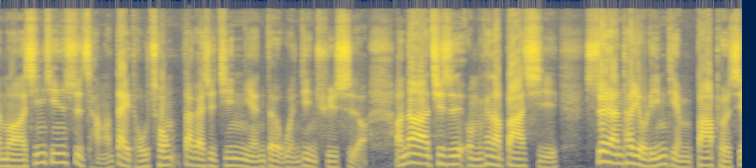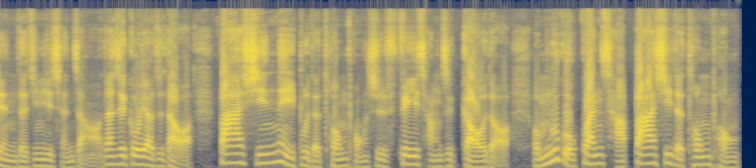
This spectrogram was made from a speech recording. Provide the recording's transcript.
那么新兴市场啊带头冲，大概是今年的稳定趋势啊啊。那其实我们看到巴西，虽然它有零点八 percent 的经济成长啊，但是各位要知道啊，巴西内部的通膨是非常之高的哦。我们如果观察巴西的通膨。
